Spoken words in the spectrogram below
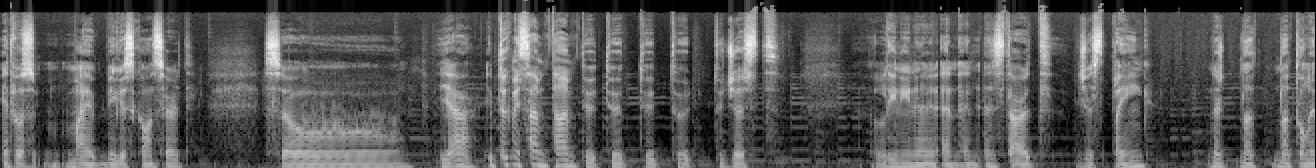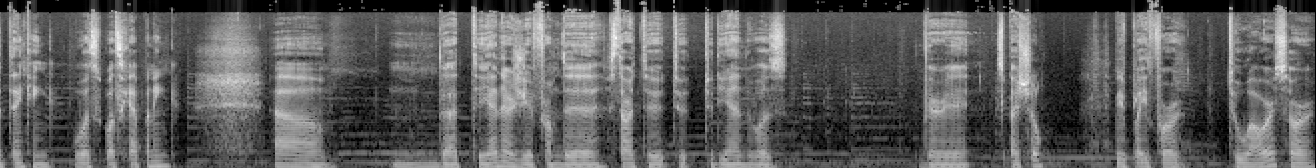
It was my biggest concert. So yeah, it took me some time to to to to, to just lean in and, and, and start just playing, not not, not only thinking what's what's happening, um, but the energy from the start to, to, to the end was very special. We played for two hours or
